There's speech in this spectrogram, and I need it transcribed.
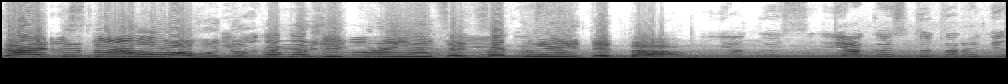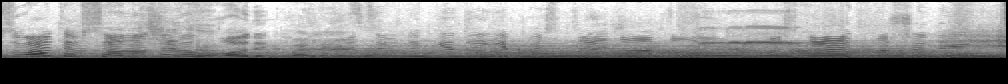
Дайте дорогу, допоможіть проїхати, закрийте там. Якось, якось тут організувати все, але не виходить. Працівники ДАІ постійно ну, пускають машини.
